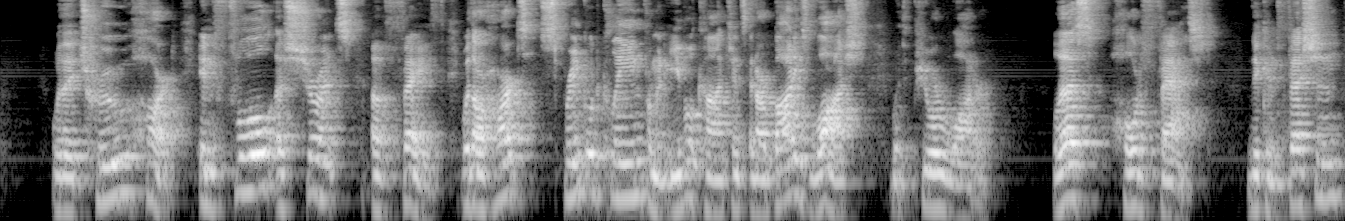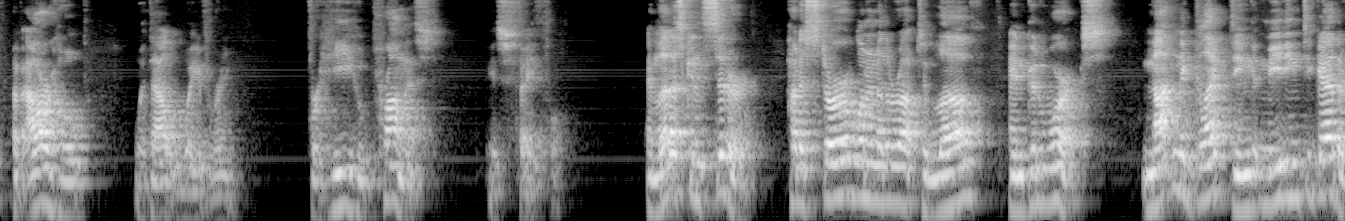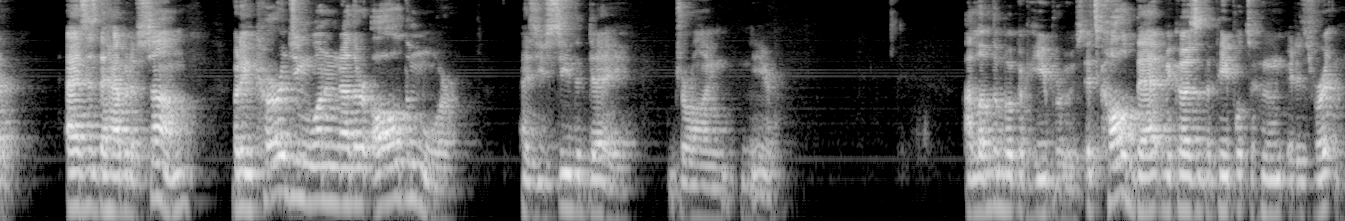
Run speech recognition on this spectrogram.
with a true heart, in full assurance of faith, with our hearts sprinkled clean from an evil conscience and our bodies washed with pure water. Let us hold fast the confession of our hope without wavering, for he who promised is faithful. And let us consider how to stir one another up to love and good works, not neglecting meeting together, as is the habit of some, but encouraging one another all the more as you see the day drawing near. I love the book of Hebrews. It's called that because of the people to whom it is written.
